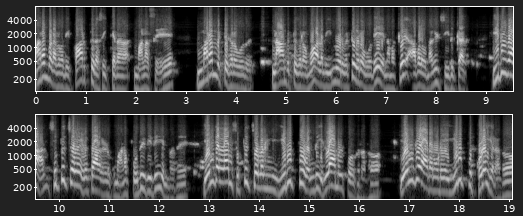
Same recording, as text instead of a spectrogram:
மரம் வளர்வதை பார்த்து ரசிக்கிற மனசு மரம் வெட்டுகிற போது நாம் வெட்டுகிறோமோ அல்லது இன்னொரு வெட்டுகிற போதே நமக்கு அவ்வளவு மகிழ்ச்சி இருக்காது. இதுதான் சுற்றுச்சூழல் எழுத்தாளர்களுக்குமான பொது விதி என்பது. எங்கெல்லாம் சுற்றுச்சூழலின் இருப்பு வந்து இல்லாமல் போகிறதோ எங்கு அதனுடைய இருப்பு குலைகிறதோ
